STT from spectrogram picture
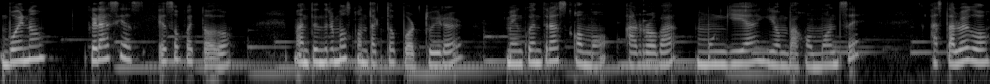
Bueno, gracias, eso fue todo. Mantendremos contacto por Twitter. Me encuentras como arroba munguía-monse. Hasta luego.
